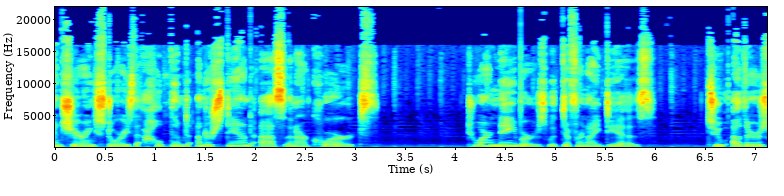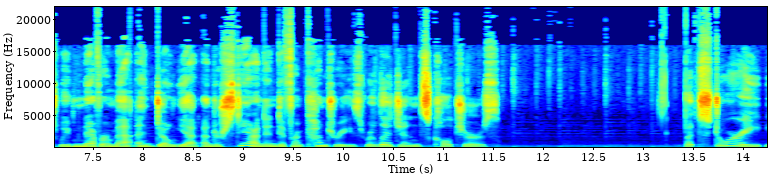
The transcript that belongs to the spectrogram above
and sharing stories that help them to understand us and our quirks, to our neighbors with different ideas, to others we've never met and don't yet understand in different countries, religions, cultures. But story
